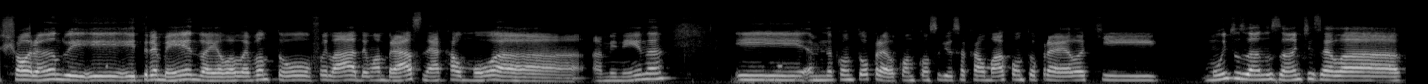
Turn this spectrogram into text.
chorando e, e, e, tremendo, aí ela levantou, foi lá, deu um abraço, né, acalmou a, a menina, e a menina contou para ela, quando conseguiu se acalmar, contou para ela que muitos anos antes ela,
